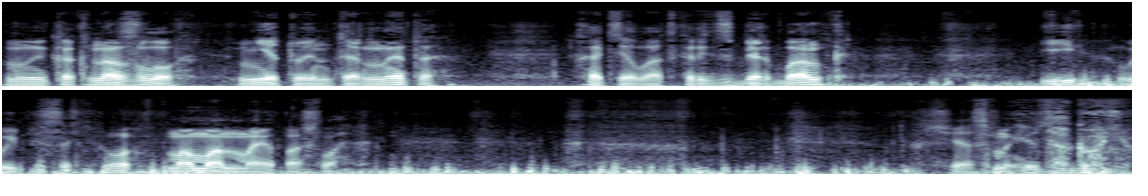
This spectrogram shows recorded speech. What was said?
Ну и как назло, нету интернета. Хотел открыть Сбербанк и выписать. О, маман моя пошла. Сейчас мы ее догоним.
